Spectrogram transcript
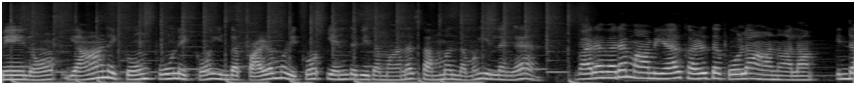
மேலும் யானைக்கும் பூனைக்கும் இந்த பழமொழிக்கும் எந்த விதமான சம்பந்தமும் இல்லைங்க. வர வர மாமியார் கழுத போல ஆனாலாம். இந்த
